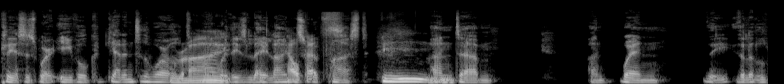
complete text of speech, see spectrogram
places where evil could get into the world, where these ley lines Hell were pits. passed Mm. and um, and when the the little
